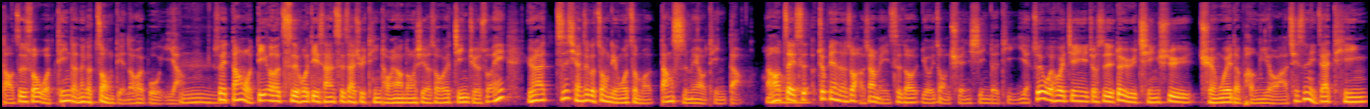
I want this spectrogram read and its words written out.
导致说我听的那个重点都会不一样。嗯，所以当我第二次或第三次再去听同样东西的时候，我会惊觉说，诶，原来之前这个重点我怎么当时没有听到？然后这一次就变成说，好像每一次都有一种全新的体验。所以我也会建议，就是对于情绪权威的朋友啊，其实你在听。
